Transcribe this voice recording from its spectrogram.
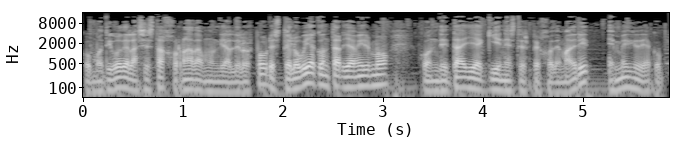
con motivo de la sexta jornada mundial de los pobres. Te lo voy a contar ya mismo con detalle aquí en este espejo de Madrid, en Mediodía Cope.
